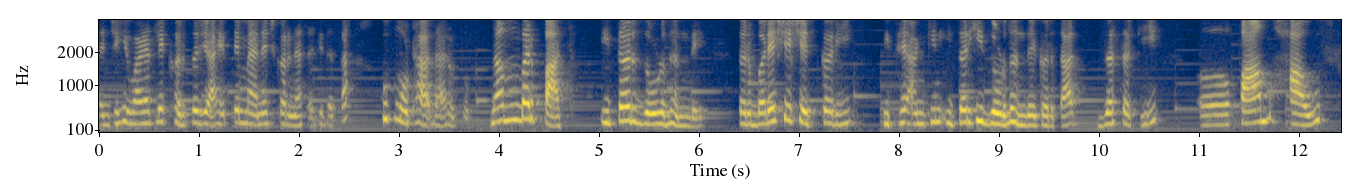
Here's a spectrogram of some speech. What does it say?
त्यांचे हिवाळ्यातले खर्च जे आहेत ते मॅनेज करण्यासाठी त्याचा खूप मोठा आधार होतो. नंबर पाच इतर जोडधंदे. तर बरेचसे शेतकरी इथे आणखीन इतरही जोडधंदे करतात जसं की फार्म हाऊस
